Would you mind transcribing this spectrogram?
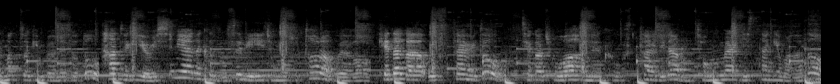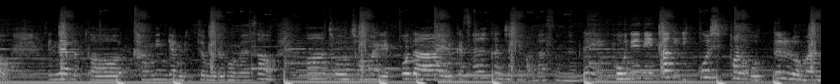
음악적인 면에서도 다 되게 열심히 하는 그 모습이 정말 좋더라고요. 게다가 옷 스타일도 제가 좋아하는 그 옷 스타일이랑 정말 비슷한 게 많아서 옛날부터 강민경 유튜브를 보면서 아, 저 정말 예쁘다 이렇게 생각한 적이 많았었는데 본인이 딱 입고 싶은 옷들로만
